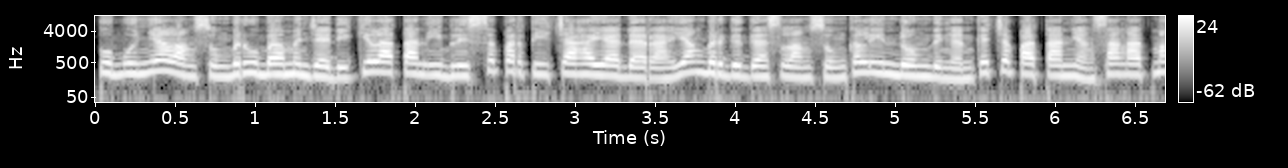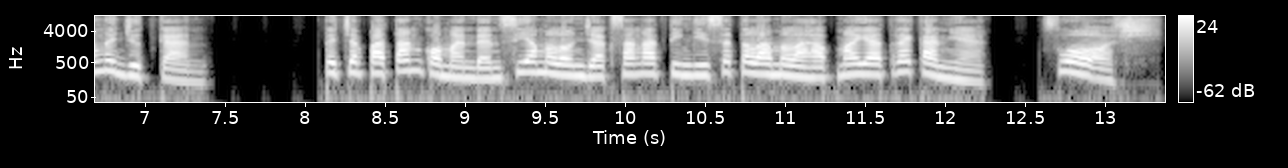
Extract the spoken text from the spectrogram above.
tubuhnya langsung berubah menjadi kilatan iblis seperti cahaya darah yang bergegas langsung ke Lindung dengan kecepatan yang sangat mengejutkan. Kecepatan Komandan Sia melonjak sangat tinggi setelah melahap mayat rekannya. Swoosh!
